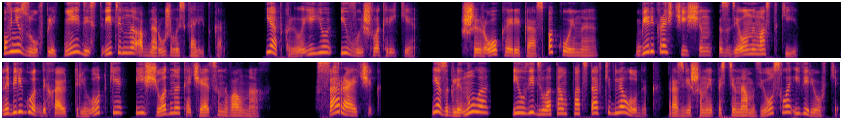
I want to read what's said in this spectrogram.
Внизу, в плетне, действительно обнаружилась калитка. Я открыла ее и вышла к реке. Широкая река, спокойная. Берег расчищен, сделаны мостки. На берегу отдыхают три лодки, еще одна качается на волнах. Сарайчик. Я заглянула и увидела там подставки для лодок, развешанные по стенам весла и веревки.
